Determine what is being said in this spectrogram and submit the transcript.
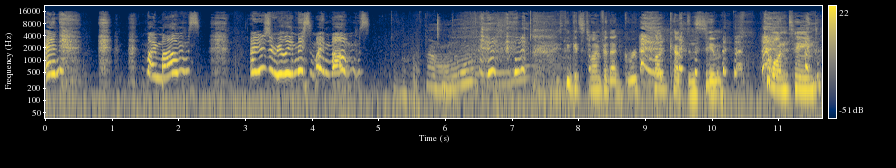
And. My mums. I just really miss my mums. I think it's time for that group hug, Captain Sim. Come on, team.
